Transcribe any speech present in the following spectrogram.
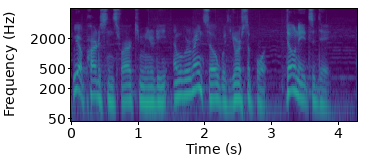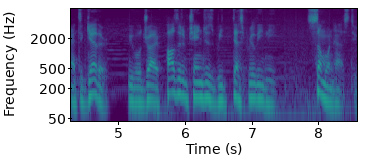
we are partisans for our community and will remain so with your support. Donate today, and together we will drive positive changes we desperately need. Someone has to,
